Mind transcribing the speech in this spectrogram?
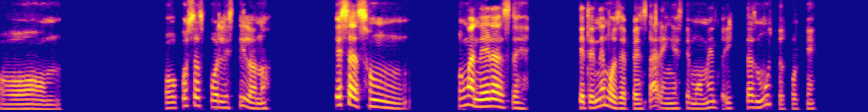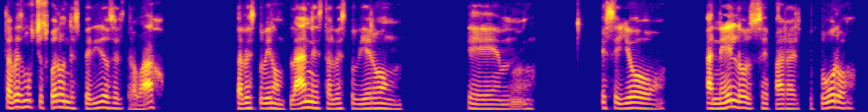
o, o cosas por el estilo, ¿no? Esas son, son maneras de, que tenemos de pensar en este momento, y quizás muchos, porque tal vez muchos fueron despedidos del trabajo, tal vez tuvieron planes, tal vez tuvieron Em, qué sé yo, anhelos para el futuro,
